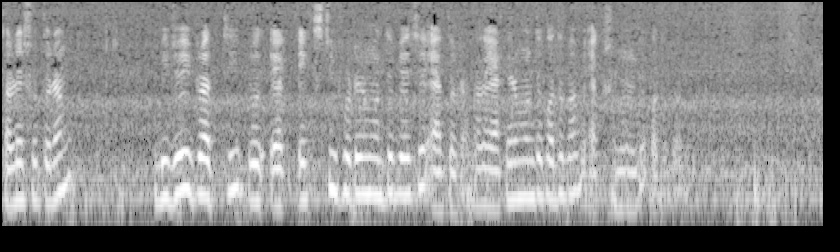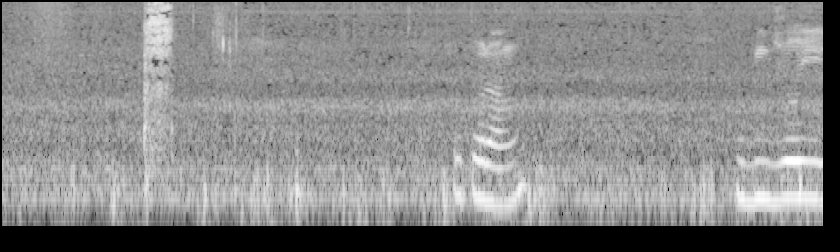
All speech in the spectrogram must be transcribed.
তাহলে সুতরাং বিজয়ী প্রার্থী এক্সটি ভোটের মধ্যে পেয়েছে এতটা। তাহলে একের মধ্যে কত পাবে? একশোর মধ্যে কত পাবে? সুতরাং বিজয়ী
